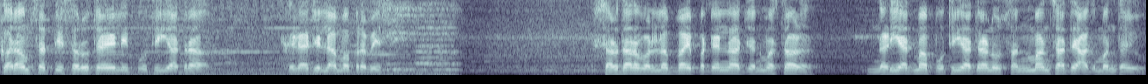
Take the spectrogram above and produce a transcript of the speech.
કરમસદથી શરૂ થયેલી પોથી યાત્રા ખેડા જિલ્લામાં પ્રવેશી. સરદાર વલ્લભભાઈ પટેલના જન્મસ્થળ નડિયાદમાં પોથીયાત્રાનું સન્માન સાથે આગમન થયું.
